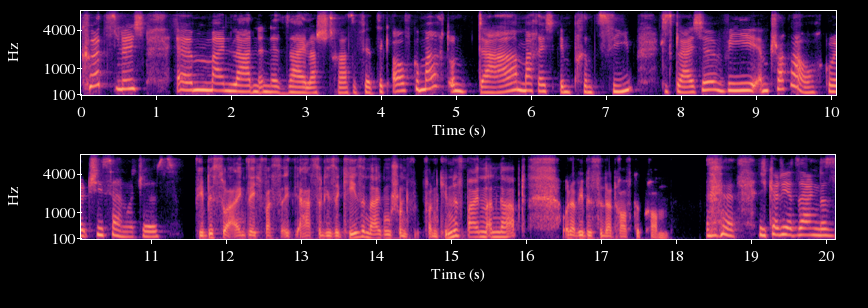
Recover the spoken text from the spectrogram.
kürzlich äh, meinen Laden in der Seilerstraße 40 aufgemacht und da mache ich im Prinzip das gleiche wie im Truck auch, Grilled Cheese Sandwiches. Wie bist du eigentlich, was hast du diese Käseneigung schon von Kindesbeinen angehabt oder wie bist du da drauf gekommen? Ich könnte jetzt sagen, dass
